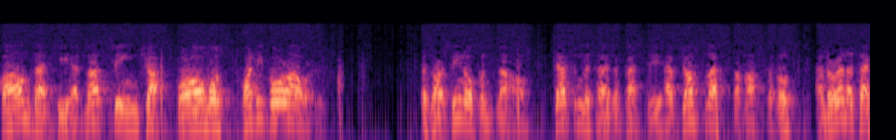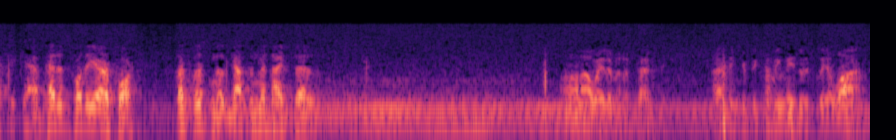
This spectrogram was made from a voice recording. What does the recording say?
found that he had not seen Chuck for almost 24 hours. As our scene opens now, Captain Midnight and Patsy have just left the hospital and are in a taxicab headed for the airport. Let's listen as Captain Midnight says. Oh, now, wait a minute, Patsy. I think you're becoming needlessly alarmed.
